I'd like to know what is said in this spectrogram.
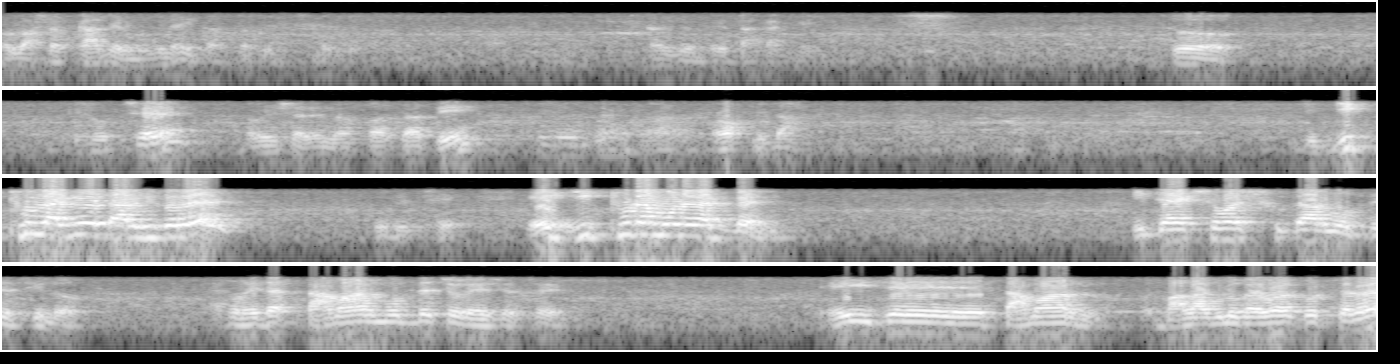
ওর বাসার কাজের মহিলাই কাজটা করছিল একজন থেকে টাকা খেয়ে তো হচ্ছে অমিশারের নাফাসাতি রক্তদা যে গিট্টু লাগিয়ে তার ভিতরে করেছে এই গিট্টুটা মনে রাখবেন, এটা এক সময় সুতার মধ্যে ছিল, এখন এটা তামার মধ্যে চলে এসেছে। এই যে তামার বালাগুলো ব্যবহার করছে না,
